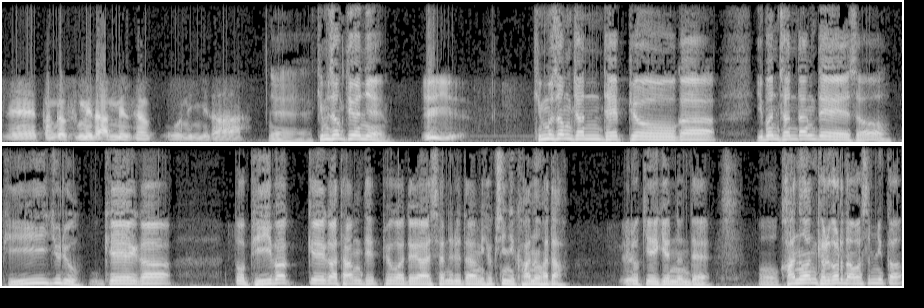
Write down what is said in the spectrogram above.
네, 반갑습니다. 안민석 의원입니다. 예, 김성태 의원님. 예, 예. 김무성 전 대표가 이번 전당대회에서 비주류계가 또 비박계가 당 대표가 돼야 새누리당 혁신이 가능하다 예. 이렇게 얘기했는데 어, 가능한 결과로 나왔습니까?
